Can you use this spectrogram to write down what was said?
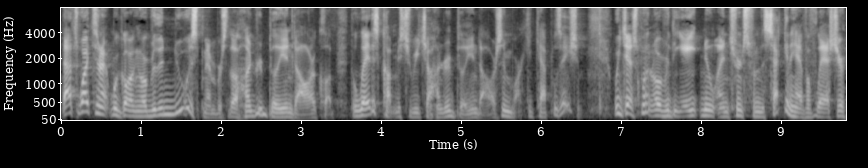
That's why tonight we're going over the newest members of the $100 billion club, the latest companies to reach $100 billion in market capitalization. We just went over the eight new entrants from the second half of last year.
